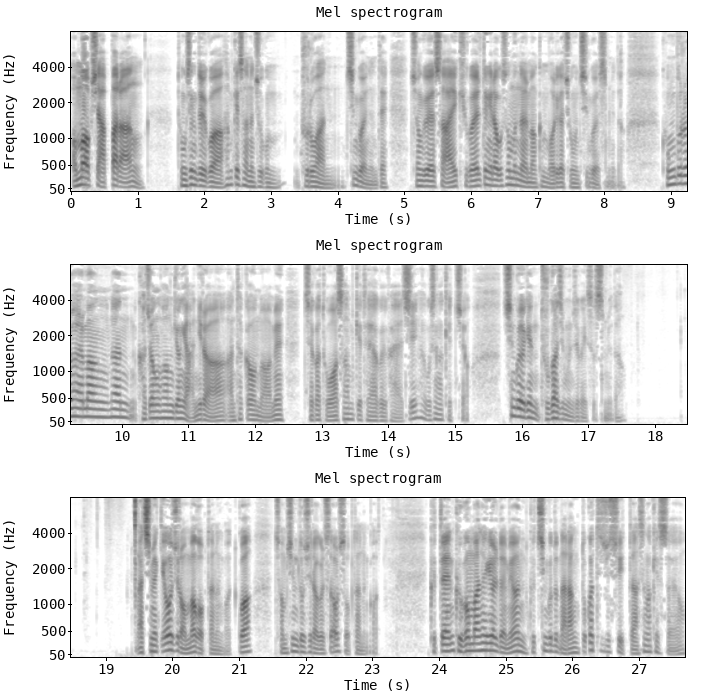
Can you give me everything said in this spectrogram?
엄마 없이 아빠랑 동생들과 함께 사는 조금 불우한 친구였는데 전교에서 IQ가 1등이라고 소문날 만큼 머리가 좋은 친구였습니다. 공부를 할 만한 가정 환경이 아니라 안타까운 마음에 제가 도와서 함께 대학을 가야지 하고 생각했죠. 친구에겐 두 가지 문제가 있었습니다. 아침에 깨워줄 엄마가 없다는 것과 점심 도시락을 싸울 수 없다는 것. 그땐 그것만 해결되면 그 친구도 나랑 똑같아질 수 있다 생각했어요.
